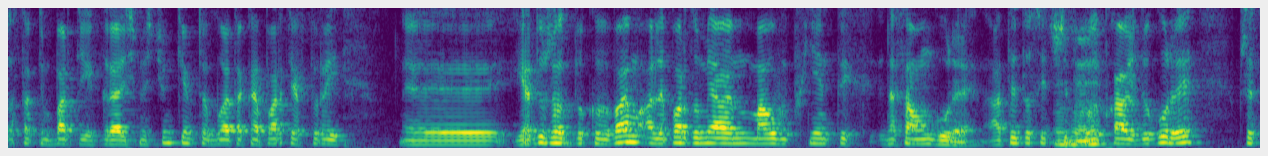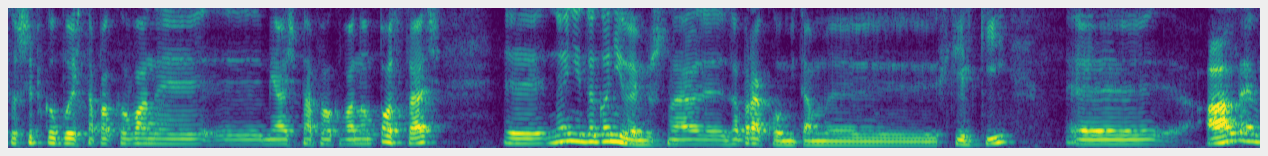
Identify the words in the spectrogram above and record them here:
ostatnią partię jak graliśmy z Ciunkiem, to była taka partia, w której ja dużo odblokowywałem, ale bardzo miałem mało wypchniętych na samą górę, a ty dosyć szybko Mhm. wypchałeś do góry, przez to szybko byłeś napakowany, e, miałeś napakowaną postać. e, No i nie dogoniłem już, na, zabrakło mi tam chwilki. Ale,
